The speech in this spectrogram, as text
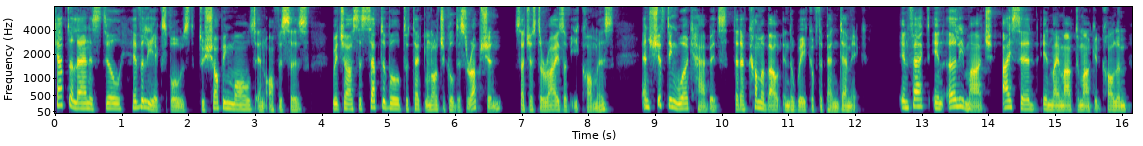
CapitaLand is still heavily exposed to shopping malls and offices, which are susceptible to technological disruption, such as the rise of e commerce, and shifting work habits that have come about in the wake of the pandemic. In fact, in early March, I said in my mark to market column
